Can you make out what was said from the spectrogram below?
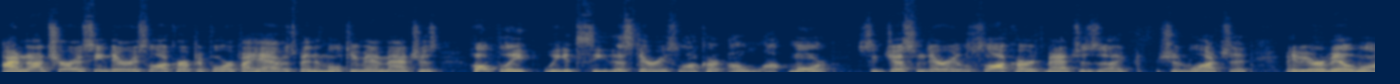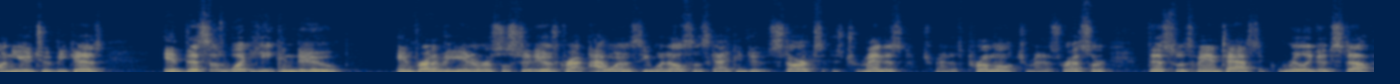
I'm not sure I've seen Darius Lockhart before. If I have, it's been in multi-man matches. Hopefully, we get to see this Darius Lockhart a lot more. Suggest some Darius Lockhart matches that I should watch that maybe are available on YouTube because if this is what he can do in front of a Universal Studios crowd, I want to see what else this guy can do. Starks is tremendous, tremendous promo, tremendous wrestler. This was fantastic. Really good stuff.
